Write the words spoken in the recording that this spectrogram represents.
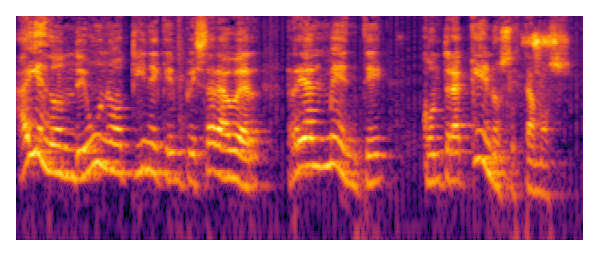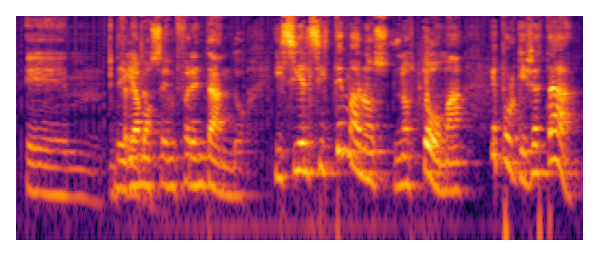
ahí es donde uno tiene que empezar a ver realmente contra qué nos estamos eh, digamos, enfrentando. Y si el sistema nos, nos toma, es porque ya está,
